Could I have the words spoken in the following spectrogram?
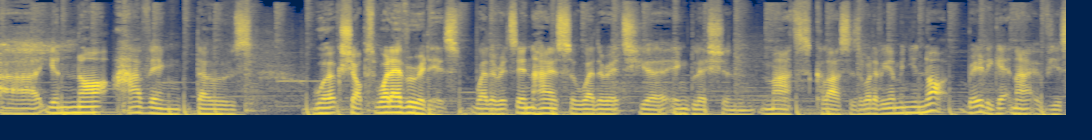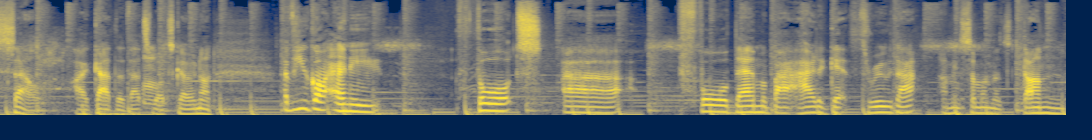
uh, you're not having those workshops, whatever it is, whether it's in house or whether it's your English and maths classes or whatever. I mean, you're not really getting out of your cell. I gather that's what's going on. Have you got any thoughts uh, for them about how to get through that? I mean, someone that's done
